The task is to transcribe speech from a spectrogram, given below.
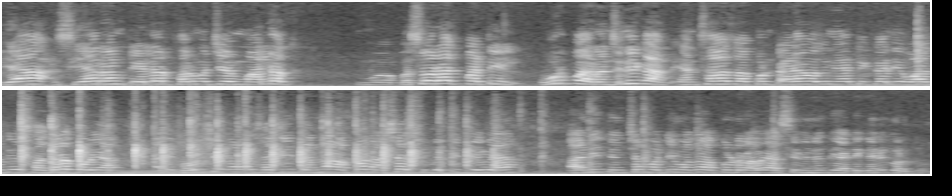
या सियाराम टेलर फर्मचे मालक बसवराज पाटील उर्फ रजनीकांत यांचा आज आपण टाळ्या वाजून या ठिकाणी वाढदिवस साजरा करूया आणि भविष्य काळासाठी त्यांना आपण अशा शुभेच्छा देऊया आणि त्यांच्या पाठीमागे आपण राहूया अशी विनंती या ठिकाणी करतो.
